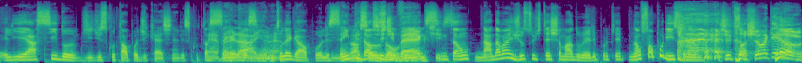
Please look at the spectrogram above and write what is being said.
ele é assíduo de, de escutar o podcast, né? Ele escuta É sempre, verdade, assim. É né? muito legal, pô. Ele sempre Nossos dá os feedbacks. ouvintes. Então, nada mais justo de ter chamado ele, porque não só por isso, né? A gente só chama quem Não, não,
